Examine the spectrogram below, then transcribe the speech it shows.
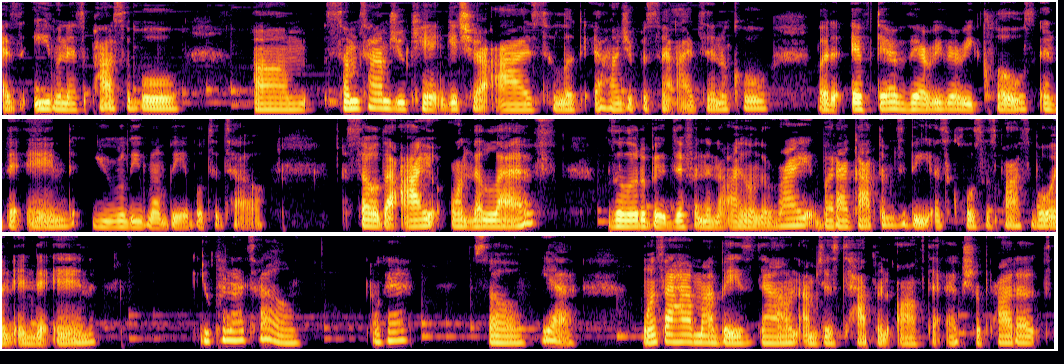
as even as possible. Um, sometimes you can't get your eyes to look 100% identical, but if they're very, very close at the end, you really won't be able to tell. So the eye on the left was a little bit different than the eye on the right, but I got them to be as close as possible. And in the end, you cannot tell. Okay? So yeah, once I have my base down, I'm just tapping off the extra product.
